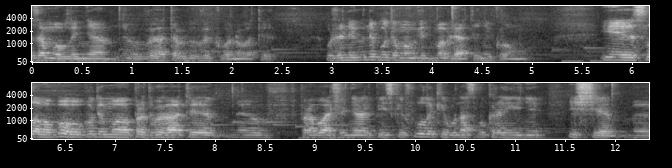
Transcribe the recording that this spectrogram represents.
замовлення виконувати. Уже не, не будемо відмовляти нікому. І слава Богу, будемо продвигати впровадження альпійських вуликів у нас в Україні іще е,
